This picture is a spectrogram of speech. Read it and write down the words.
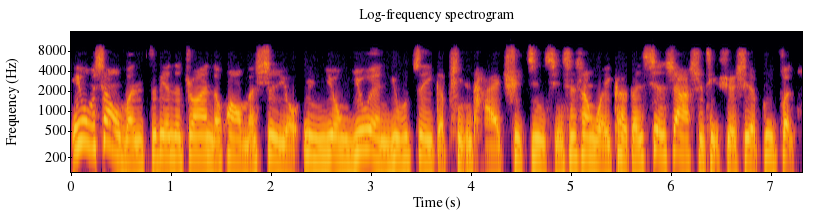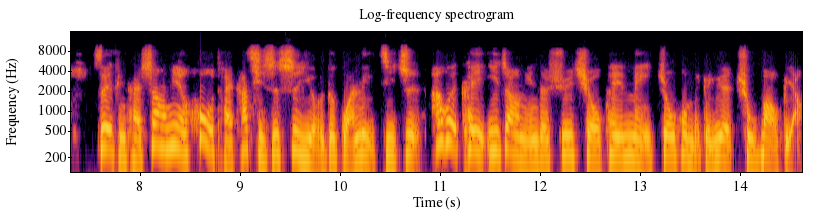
因为像我们这边的专案的话，我们是有运用 UNU 这一个平台去进行线上微课跟线下实体学习的部分，所以平台上面后台它其实是有一个管理机制，它会可以依照您的需求，可以每周或每个月出报表。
